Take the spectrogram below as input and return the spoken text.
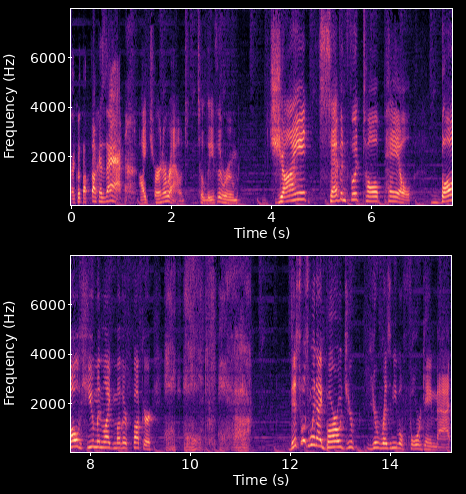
Like, what the fuck is that? I turn around to leave the room. Giant, seven foot tall, pale, bald human like motherfucker. this was when I borrowed your your Resident Evil 4 game, Matt.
